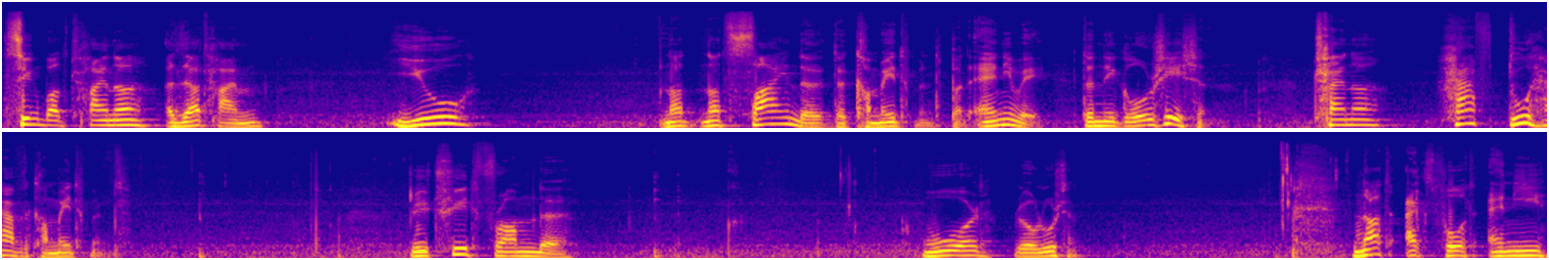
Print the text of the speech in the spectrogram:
Think about China at that time, you not, not sign the, the commitment, but anyway, the negotiation, China have do have the commitment. Retreat from the world revolution. Not export any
